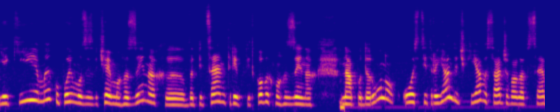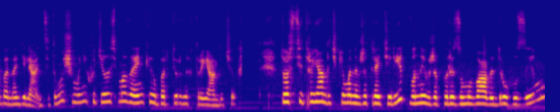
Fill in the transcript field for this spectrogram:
які ми купуємо зазвичай в магазинах, е, в епіцентрі, в квіткових магазинах на подарунок. Ось ці трояндочки я висаджувала в себе на ділянці, тому що мені хотілося маленьких бордюрних трояндочок. Тож ці трояндочки в мене вже третій рік, вони вже перезимували другу зиму,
